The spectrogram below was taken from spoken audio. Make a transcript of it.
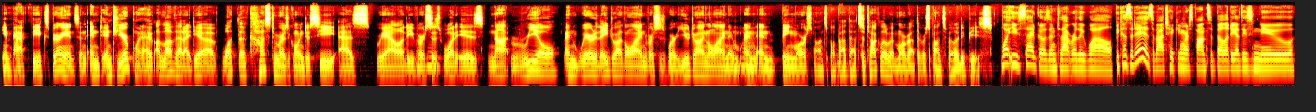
impact the experience. And, and, and to your point, I, I love that idea of what the customer is going to see as reality mm-hmm. versus what is not real and where do they draw the line versus where you drawing the line and, and, mm-hmm. and being more responsible about that. So talk a little bit more about the responsibility piece. What you said goes into that really well because it is about taking responsibility of these new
